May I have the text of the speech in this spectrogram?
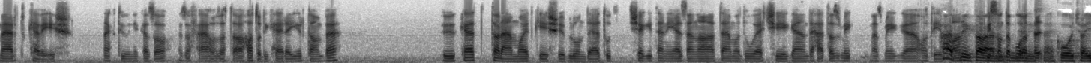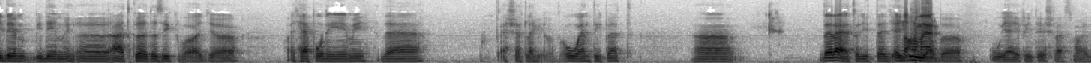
mert kevésnek tűnik ez a, ez a felhozata. A hatodik helyre írtam be őket, talán majd később Lundell tud segíteni ezen a támadó egységen, de hát az még, az még ott hát van. még talán Viszont a Denisenko, hogyha idén, idén uh, átköltözik, vagy, uh, vagy Heponiemi, de esetleg ON tipet. Uh, de lehet, hogy itt egy, egy Na, újabb már... újjáépítés lesz majd.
